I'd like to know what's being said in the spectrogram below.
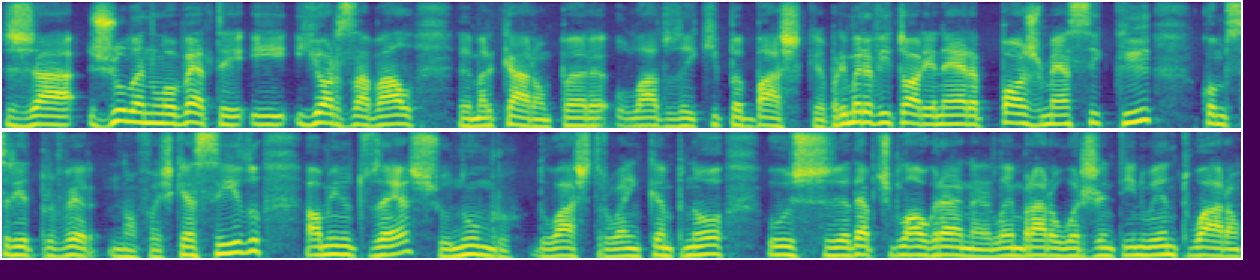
Já Julian Lobete e Yorzabal eh, marcaram para o lado da equipa basca. Primeira vitória na era pós-Messi, que, como seria de prever, não foi esquecido. Ao minuto 10, o número do Astro em Camp Nou, os adeptos Blaugrana lembraram o argentino e entoaram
